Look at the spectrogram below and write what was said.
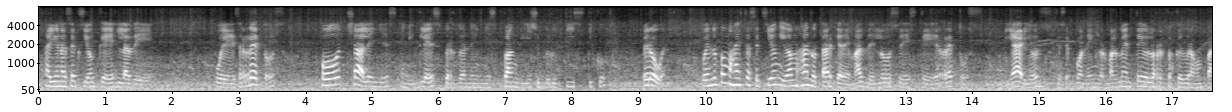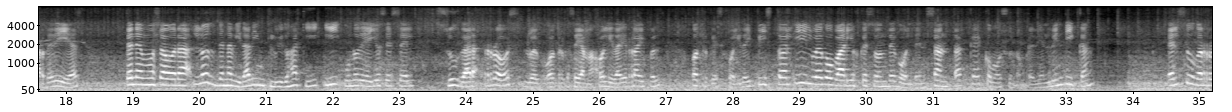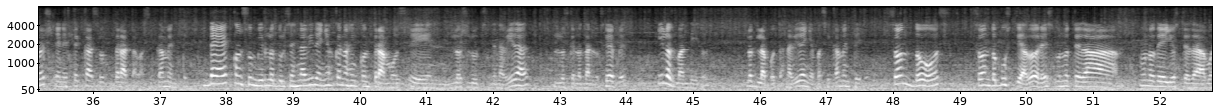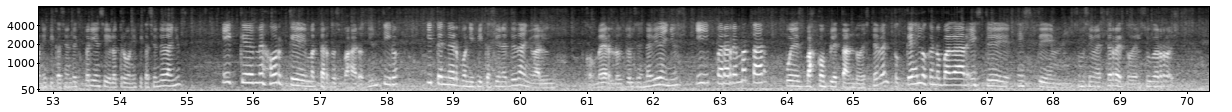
hay una sección que es la de pues retos o challenges en inglés, perdonen mi spanglish brutístico, pero bueno, pues nos vamos a esta sección y vamos a notar que además de los este, retos diarios que se ponen normalmente o los retos que duran un par de días, tenemos ahora los de Navidad incluidos aquí y uno de ellos es el Sugar Rush, luego otro que se llama Holiday Rifle, otro que es Holiday Pistol y luego varios que son de Golden Santa, que como su nombre bien lo indican, el Sugar Rush en este caso trata básicamente de consumir los dulces navideños que nos encontramos en los loots de Navidad, los que nos dan los jefes y los bandidos, los de las botas navideñas básicamente. Son dos, son dos busteadores, uno te da, uno de ellos te da bonificación de experiencia y el otro bonificación de daño. Y que mejor que matar dos pájaros de un tiro y tener bonificaciones de daño al comer los dulces navideños. Y para rematar, pues vas completando este evento. ¿Qué es lo que nos va a dar este, este, ¿cómo se llama? este reto del Sugar Rush?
